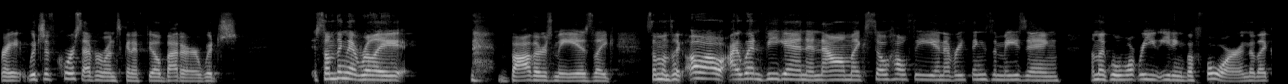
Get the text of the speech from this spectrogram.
right? Which of course everyone's going to feel better, which something that really bothers me is like someone's like, "Oh, I went vegan and now I'm like so healthy and everything's amazing." I'm like, "Well, what were you eating before?" And they're like,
